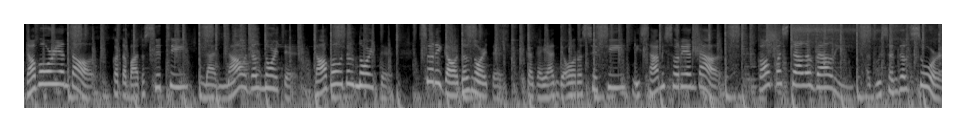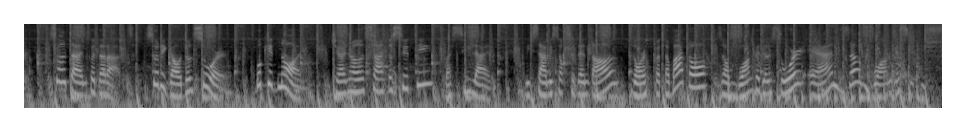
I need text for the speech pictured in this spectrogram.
Davao Oriental, Cotabato City, Lanao del Norte, Davao del Norte, Surigao del Norte, Cagayan de Oro City, Misamis Oriental, Compostela Valley, Agusan del Sur, Sultan Kudarat, Surigao del Sur, Bukidnon, General Santos City, Basilan, Misamis Occidental, North Cotabato, Zamboanga del Sur, and Zamboanga City.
